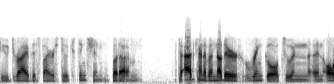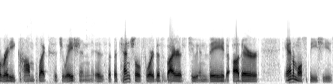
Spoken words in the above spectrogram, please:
to drive this virus to extinction. But um, to add kind of another wrinkle to an, an already complex situation is the potential for this virus to invade other animal species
